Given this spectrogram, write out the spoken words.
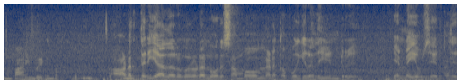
நான் ஃபாரின் போயிட்டு ஆடத் தெரியாதவர்களுடன் ஒரு சம்பவம் நடக்கப் போகிறது இன்று. என்னையும் சேர்த்து.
